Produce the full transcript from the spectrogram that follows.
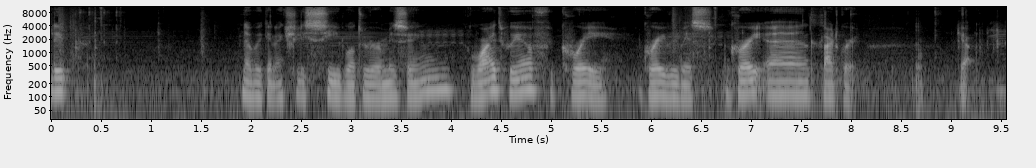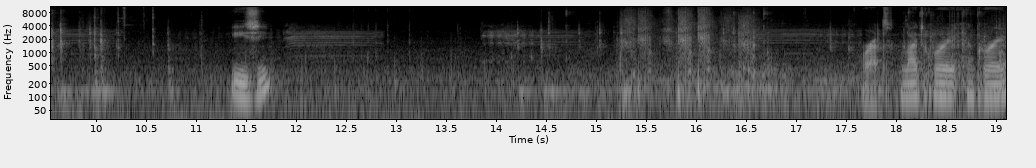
Sleep. Now we can actually see what we are missing. White we have, gray. Gray we miss. Gray and light gray. Yeah. Easy. Right, light gray and gray.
